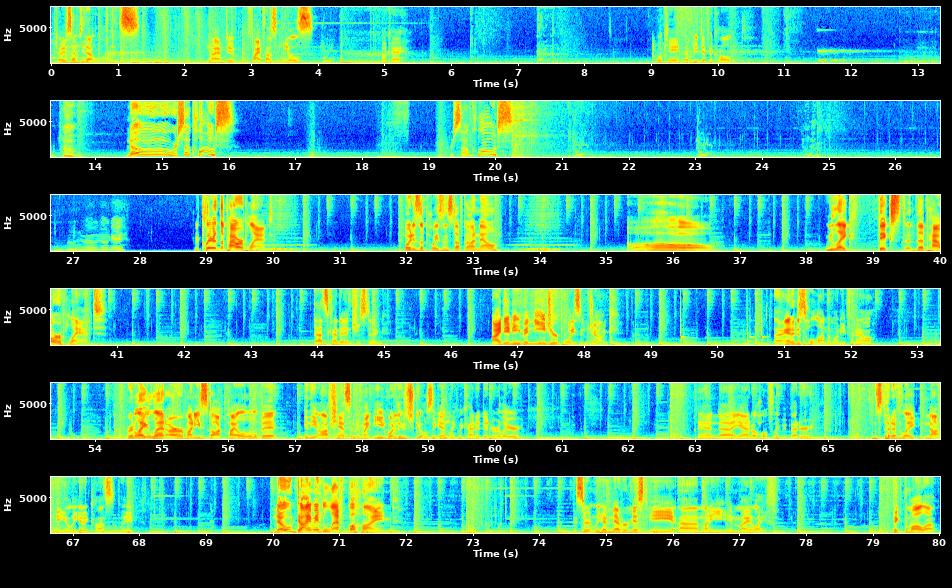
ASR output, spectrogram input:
do I just have to do that once? No, I have to do 5,000 heals. Okay. Okay, that'll be difficult. no, we're so close. We're so close. Okay. We cleared the power plant. Oh, wait, is the poison stuff gone now? Oh. We like fixed the power plant. That's kind of interesting. I didn't even need your poison junk. Uh, I'm gonna just hold on to money for now. We're gonna like let our money stockpile a little bit in the off chance that we might need one of those skills again like we kind of did earlier. And uh, yeah, it'll hopefully be better. Instead of like not being able to get it constantly. No diamond left behind. I certainly have never missed a uh, money in my life. Pick them all up.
